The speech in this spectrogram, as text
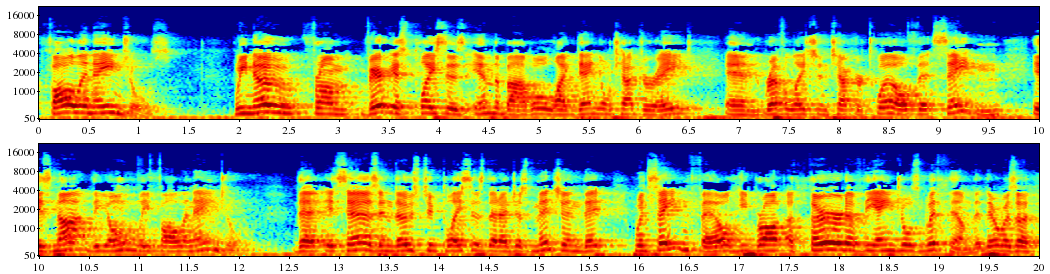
fallen angels. We know from various places in the Bible, like Daniel chapter 8 and Revelation chapter 12, that Satan is not the only fallen angel that it says in those two places that I just mentioned that when Satan fell, he brought a third of the angels with him, that there was a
